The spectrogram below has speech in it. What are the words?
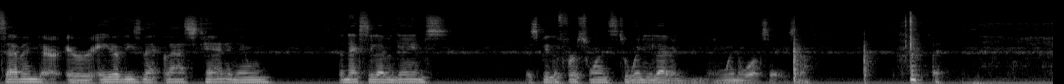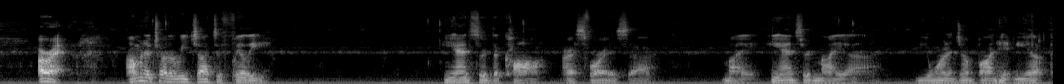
seven or, eight of these last ten and then the next 11 games let's be the first ones to win 11 and win the world series huh? all right. I'm gonna try to reach out to philly. He answered the call as far as uh, my he answered my uh, you want to jump on hit me up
